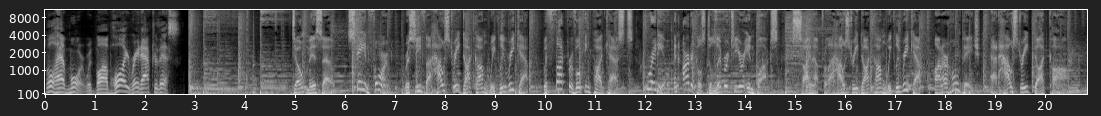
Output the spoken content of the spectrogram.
We'll have more with Bob Hoye right after this. Don't miss out. Stay informed. Receive the HoweStreet.com weekly recap with thought provoking podcasts, radio, and articles delivered to your inbox. Sign up for the HoweStreet.com weekly recap on our homepage at HoweStreet.com.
